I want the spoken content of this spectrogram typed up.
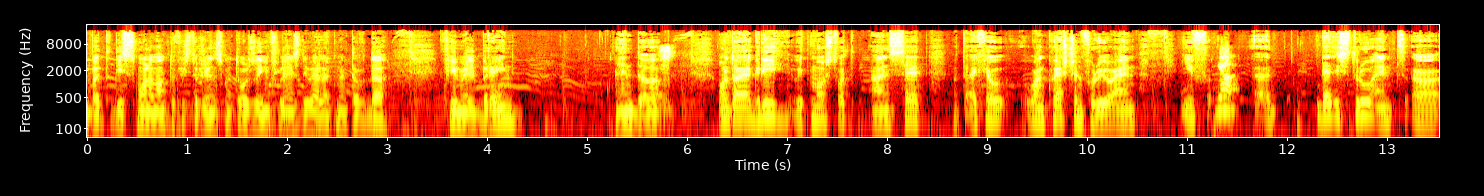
But this small amount of estrogens might also influence development of the female brain. And uh, although I agree with most what Anne said, but I have one question for you, Anne. If Yeah. uh, that is true, and uh,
